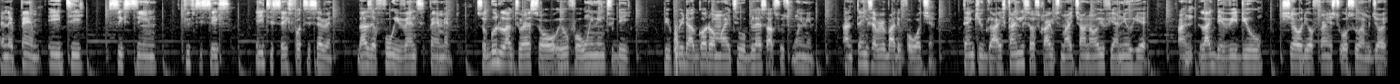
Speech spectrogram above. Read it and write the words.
and a PEM 80 16 56 86 47. That's the full event payment. So good luck to us all for winning today. We pray that God Almighty will bless us with winning. And thanks everybody for watching. Thank you guys. Kindly subscribe to my channel if you are new here and like the video, share with your friends to also enjoy.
